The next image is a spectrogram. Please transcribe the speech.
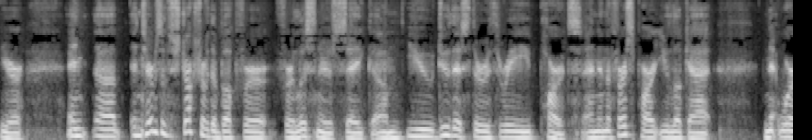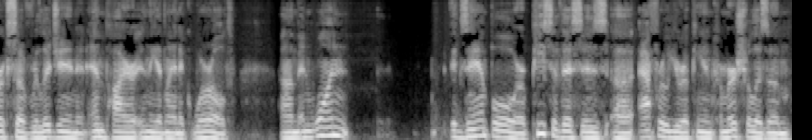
here. And uh, in terms of the structure of the book, for for listeners' sake, um, you do this through three parts. And in the first part, you look at networks of religion and empire in the Atlantic world. Um, and one example or piece of this is uh, Afro-European commercialism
